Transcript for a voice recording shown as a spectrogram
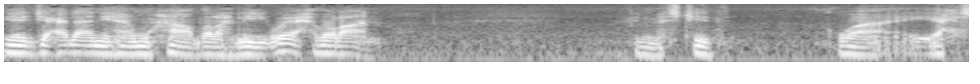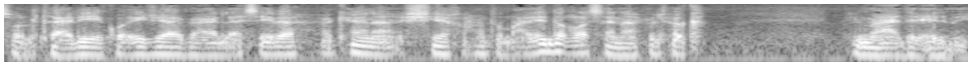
يجعلانها محاضرة لي ويحضران في المسجد ويحصل تعليق وإجابة على الأسئلة. فكان الشيخ رحمة الله عليه درسنا في الفقه في المعهد العلمي.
